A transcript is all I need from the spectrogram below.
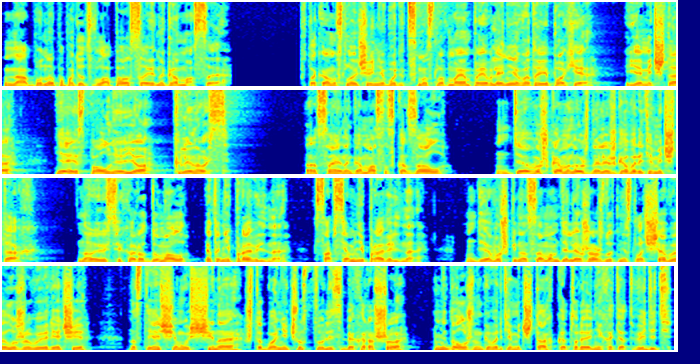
Набуна попадет в лапы Асаи Нагамасы. В таком случае не будет смысла в моем появлении в этой эпохе. Я мечта, я исполню ее, клянусь. Асаи Нагамаса сказал, «Девушкам нужно лишь говорить о мечтах». Но Исихару думал, это неправильно, совсем неправильно. Девушки на самом деле жаждут не слащавые лживые речи. Настоящий мужчина, чтобы они чувствовали себя хорошо, не должен говорить о мечтах, которые они хотят видеть.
